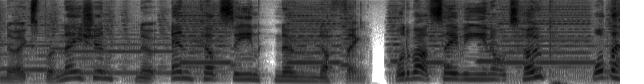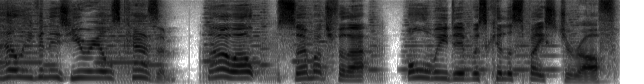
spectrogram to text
No explanation, no end cutscene, no nothing. What about saving Enoch's Hope? What the hell even is Uriel's Chasm? Oh well, so much for that. All we did was kill a space giraffe.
